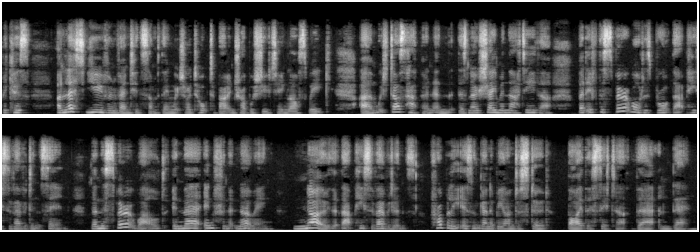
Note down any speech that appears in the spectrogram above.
Because unless you've invented something, which I talked about in troubleshooting last week, um, which does happen, and there's no shame in that either. But if the spirit world has brought that piece of evidence in, then the spirit world, in their infinite knowing, know that that piece of evidence probably isn't going to be understood by the sitter there and then,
